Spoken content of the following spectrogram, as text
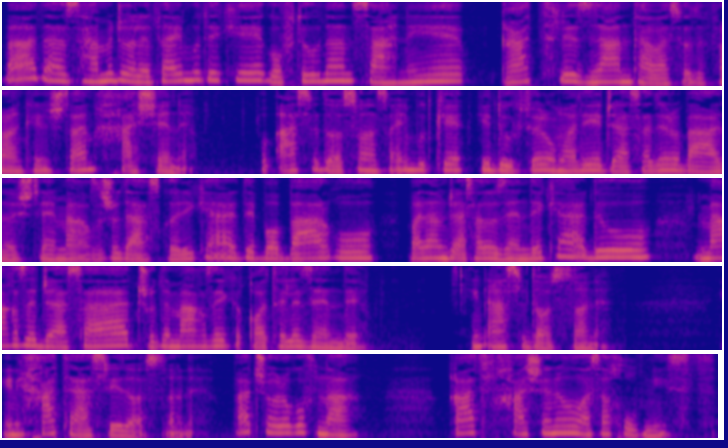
بعد از همه جالبتر این بوده که گفته بودن صحنه قتل زن توسط فرانکنشتاین خشنه. خب اصل داستان اصلا این بود که یه دکتر اومده یه جسدی رو برداشته مغزش رو دستکاری کرده با برق و بعدم جسد رو زنده کرده و مغز جسد شده مغز یک قاتل زنده. این اصل داستانه. یعنی خط اصلی داستانه. بعد چورا گفت نه قتل خشنه و اصلا خوب نیست.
